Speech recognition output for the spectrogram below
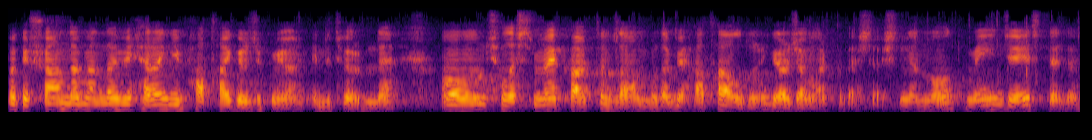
Bakın şu anda bende bir herhangi bir hata gözükmüyor editörümde. Ama bunu çalıştırmaya kalktığım zaman burada bir hata olduğunu göreceğim arkadaşlar. Şimdi node main.js dedim.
